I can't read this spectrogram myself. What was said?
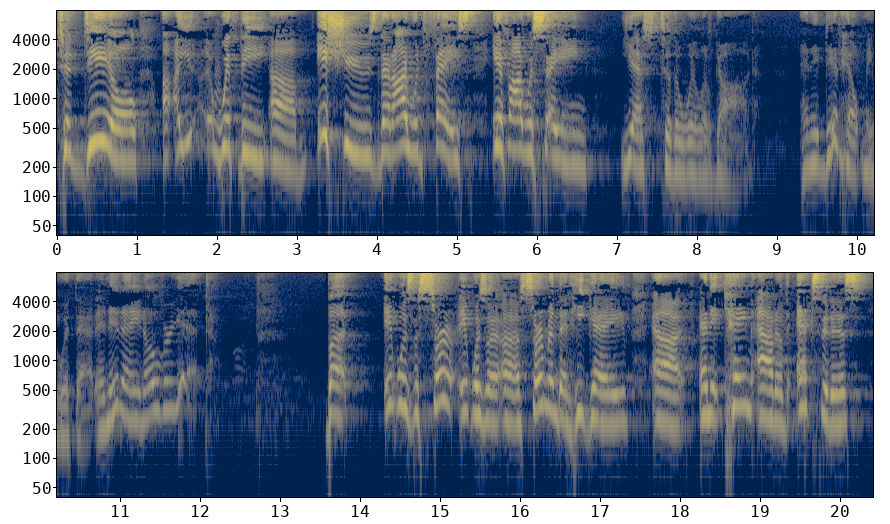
to deal uh, with the um, issues that I would face if I was saying yes to the will of God. And it did help me with that. And it ain't over yet. But it was a ser- it was a, a, sermon that he gave, uh, and it came out of Exodus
